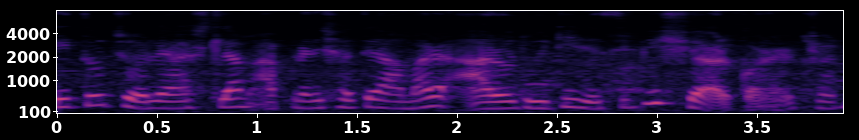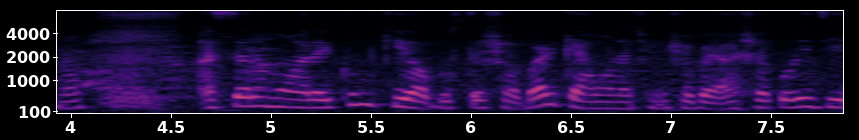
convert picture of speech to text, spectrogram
এই তো চলে আসলাম আপনাদের সাথে আমার আরও দুইটি রেসিপি শেয়ার করার জন্য। আসসালামু আলাইকুম, কী অবস্থা সবার? কেমন আছেন সবাই? আশা করি যে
